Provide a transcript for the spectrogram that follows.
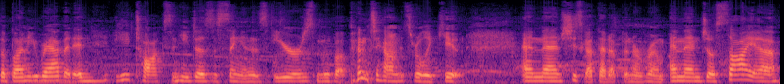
the bunny rabbit, and he talks and he does this thing and his ears move up and down. It's really cute. And then she's got that up in her room. And then Josiah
